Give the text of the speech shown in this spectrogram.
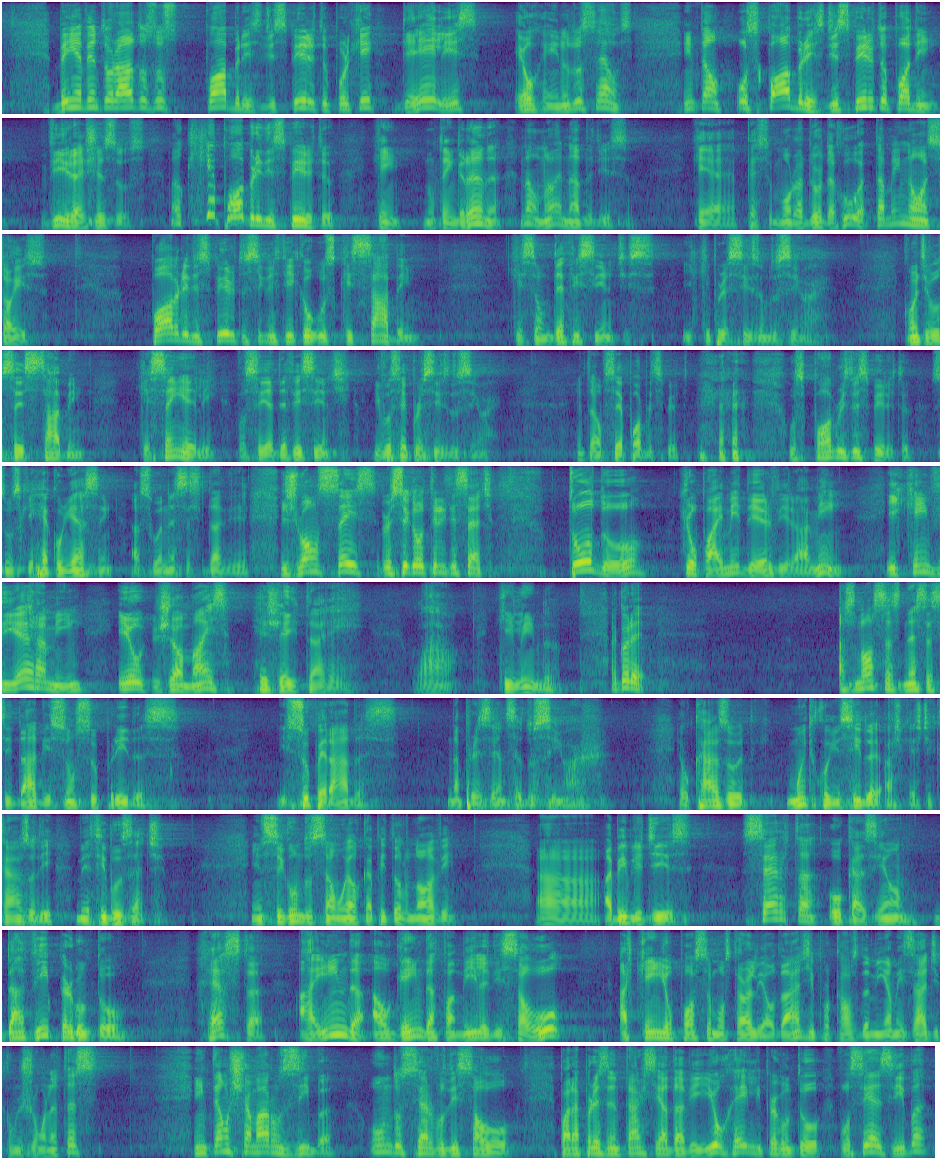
Bem-aventurados os pobres de espírito, porque deles é o reino dos céus. Então, os pobres de espírito podem vir a Jesus. Mas o que é pobre de espírito? Quem não tem grana? Não, não é nada disso. Quem é morador da rua? Também não é só isso. Pobre de espírito significa os que sabem que são deficientes e que precisam do Senhor. Quando vocês sabem que sem Ele você é deficiente e você precisa do Senhor. Então você é pobre de espírito. os pobres do espírito são os que reconhecem a sua necessidade dele. João 6, versículo 37. Todo que o Pai me der virá a mim, e quem vier a mim, eu jamais rejeitarei. Uau, que lindo. Agora, as nossas necessidades são supridas e superadas na presença do Senhor. É o caso muito conhecido, acho que este caso de Mefibosete. Em 2 Samuel capítulo 9, a, a Bíblia diz: Certa ocasião, Davi perguntou: Resta ainda alguém da família de Saul a quem eu possa mostrar lealdade por causa da minha amizade com Jonatas? Então chamaram Ziba, um dos servos de Saul, para apresentar-se a Davi. E o rei lhe perguntou: Você é Ziba?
